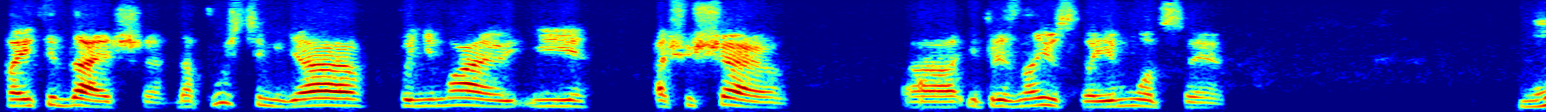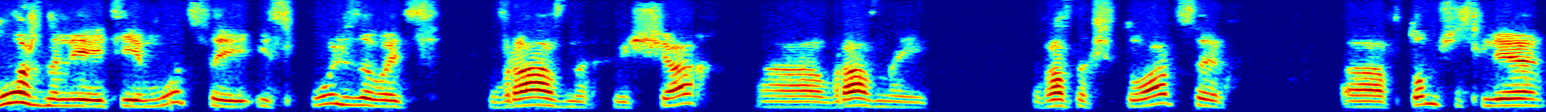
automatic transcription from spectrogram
пойти дальше, допустим, я понимаю и ощущаю э, и признаю свои эмоции, можно ли эти эмоции использовать в разных вещах, э, в, разной, в разных ситуациях, э, в том числе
